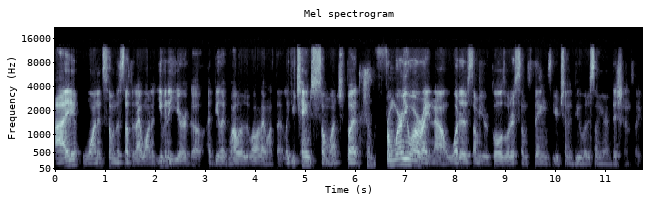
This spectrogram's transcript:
I wanted some of the stuff that I wanted even a year ago, I'd be like, why would, why would I want that? Like you changed so much, but from where you are right now, what are some of your goals? What are some things you're trying to do? What are some of your ambitions? Like,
